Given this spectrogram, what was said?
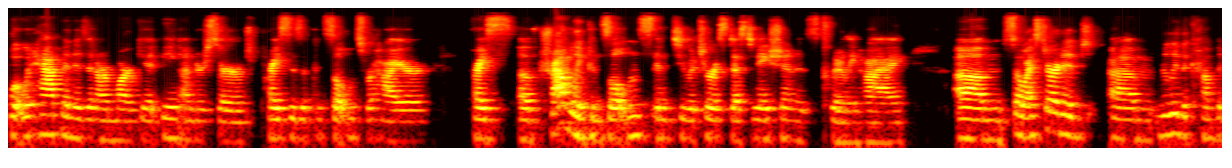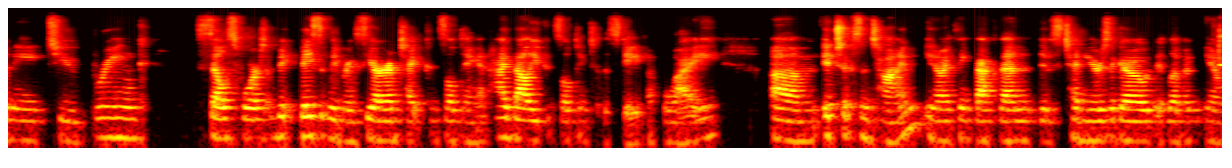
what would happen is in our market, being underserved, prices of consultants were higher, price of traveling consultants into a tourist destination is clearly high. Um, so I started um, really the company to bring Salesforce, basically bring CRM type consulting and high value consulting to the state of Hawaii. Um, it took some time. You know, I think back then it was 10 years ago, 11, you know,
